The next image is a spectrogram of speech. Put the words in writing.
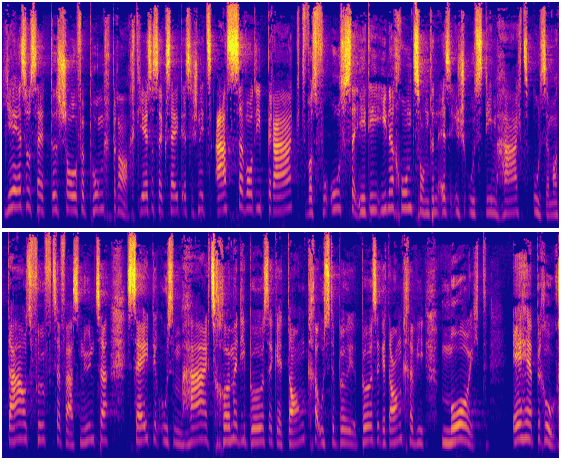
Jesus hat das schon auf den Punkt gebracht. Jesus hat gesagt, es ist nicht das Essen, das dich prägt, was von außen in dich reinkommt, sondern es ist aus deinem Herz raus. Matthäus 15, Vers 19 sagt er, aus dem Herz kommen die bösen Gedanken, aus den bösen Gedanken wie Mord, Ehebruch,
